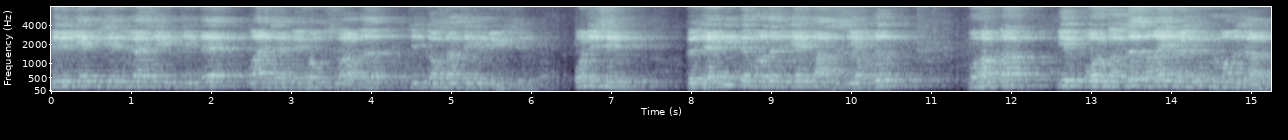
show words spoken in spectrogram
Benim 77 üniversiteye gittiğimde maalesef 5-10 kişi vardı, şimdi 98 bin kişi. Onun için özellikle burada bir yer tahsisi yapılıp muhakkak bir organize sanayi bölgesi kurmamız lazım.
